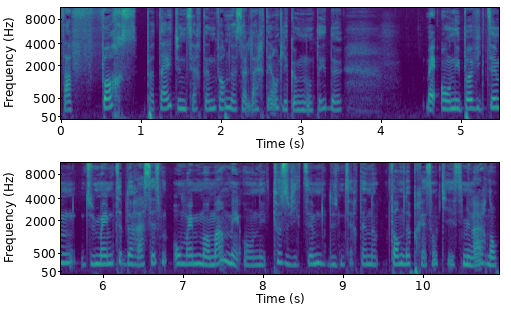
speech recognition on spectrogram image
ça force peut-être une certaine forme de solidarité entre les communautés de ben, on n'est pas victime du même type de racisme au même moment, mais on est tous victimes d'une certaine forme de pression qui est similaire. Donc,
